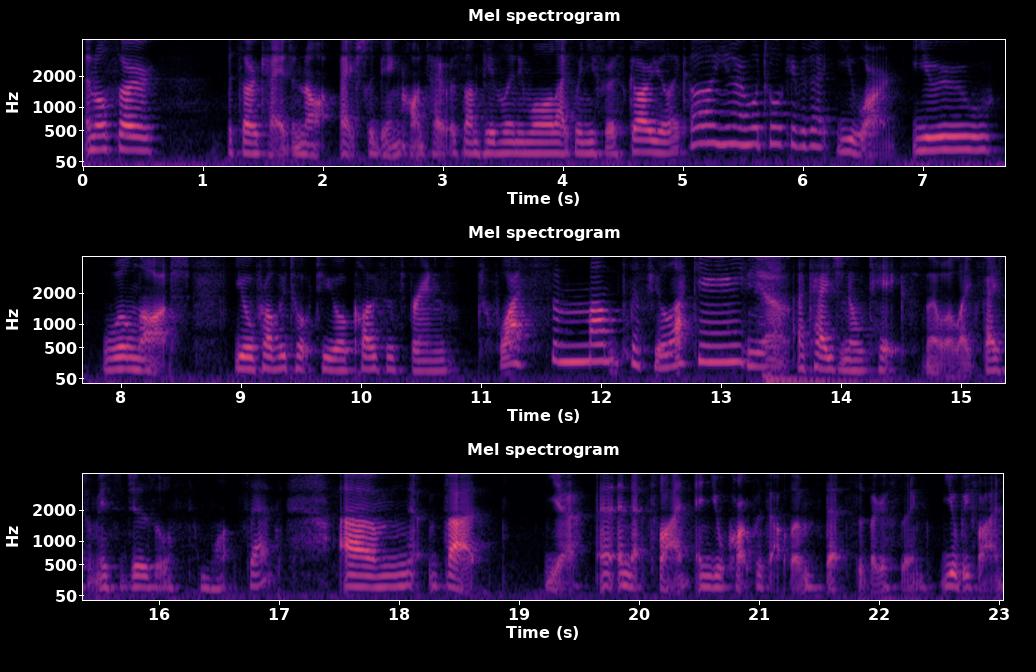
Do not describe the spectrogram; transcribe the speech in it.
And also it's okay to not actually be in contact with some people anymore. Like when you first go you're like oh you know we'll talk every day. You won't. You will not. You'll probably talk to your closest friends twice a month if you're lucky. Yeah. occasional texts or like facebook messages or whatsapp um, but yeah and, and that's fine and you'll cope without them. That's the biggest thing. You'll be fine.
